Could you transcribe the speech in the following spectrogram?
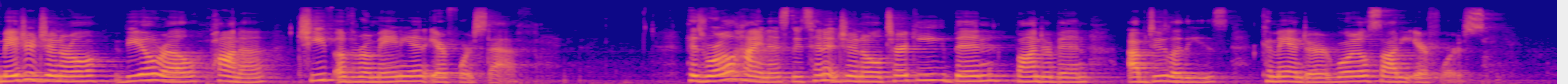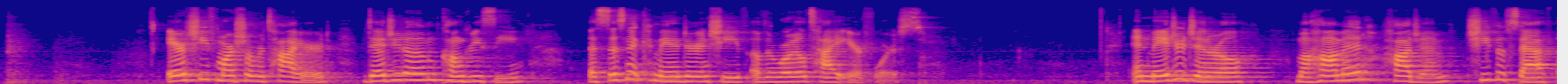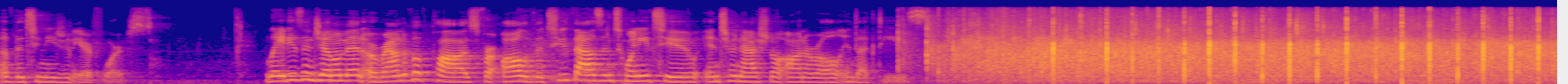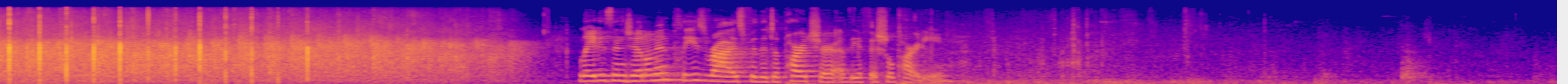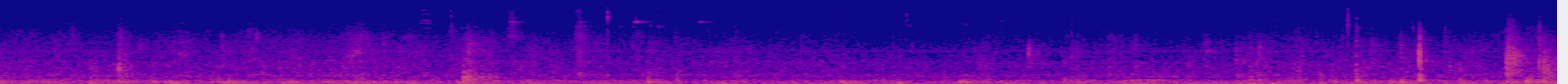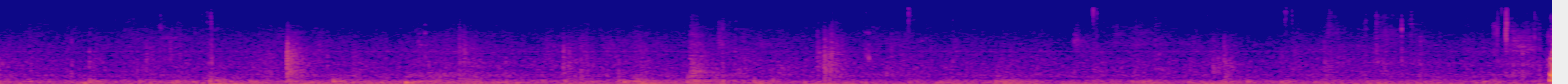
Major General Viorel Pana, Chief of the Romanian Air Force Staff. His Royal Highness Lieutenant General Turki bin Bandar bin Abdulaziz, Commander, Royal Saudi Air Force. Air Chief Marshal Retired Dejudum Kongrisi, Assistant Commander in Chief of the Royal Thai Air Force. And Major General Mohammed Hajem, Chief of Staff of the Tunisian Air Force. Ladies and gentlemen, a round of applause for all of the 2022 International Honor Roll inductees. Ladies and gentlemen, please rise for the departure of the official party.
